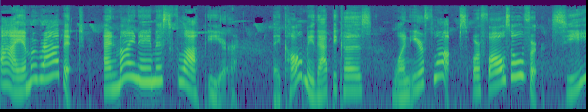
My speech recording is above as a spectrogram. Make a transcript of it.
I am a rabbit, and my name is Flop Ear. They call me that because one ear flops or falls over. See?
